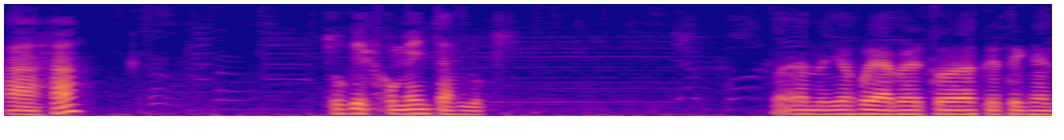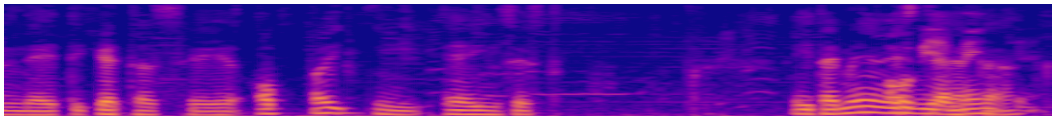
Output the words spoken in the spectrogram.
Ajá. ¿Tú qué comentas, Lux? Bueno, yo voy a ver todas las que tengan etiquetas eh, Oppai y, e incesto. Y también este de Obviamente. acá.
